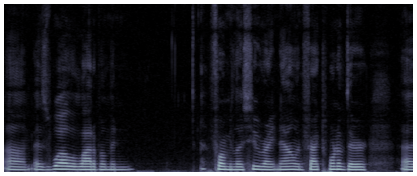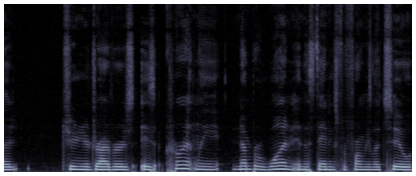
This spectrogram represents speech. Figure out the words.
um, as well. A lot of them in Formula 2 right now. In fact, one of their uh, junior drivers is currently number one in the standings for Formula 2.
